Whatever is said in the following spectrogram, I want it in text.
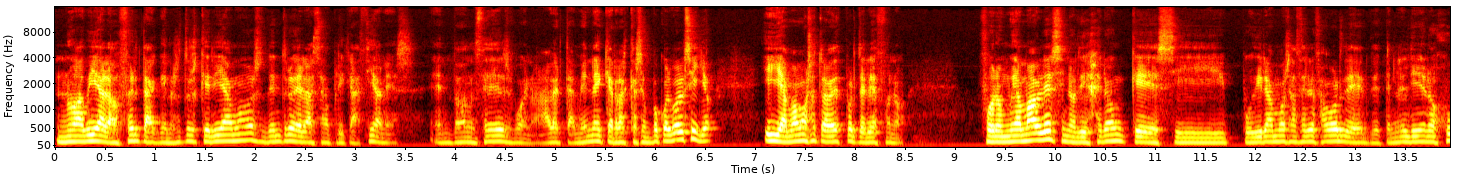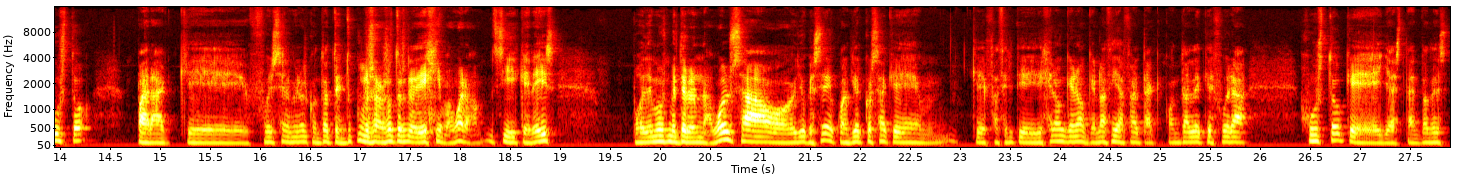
no había la oferta que nosotros queríamos dentro de las aplicaciones. Entonces, bueno, a ver, también hay que rascarse un poco el bolsillo y llamamos otra vez por teléfono. Fueron muy amables y nos dijeron que si pudiéramos hacer el favor de, de tener el dinero justo para que fuese el menos contacto. Incluso nosotros le dijimos, bueno, si queréis podemos meterlo en una bolsa o yo qué sé, cualquier cosa que, facilite. Y dijeron que no, que no hacía falta, que con tal de que fuera justo, que ya está. Entonces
